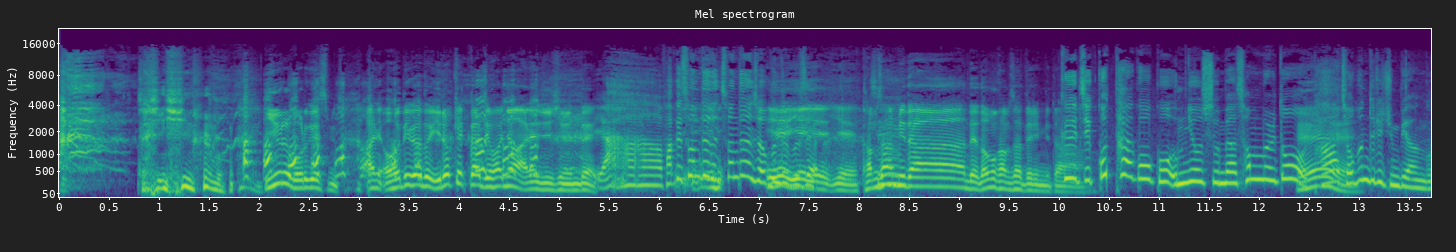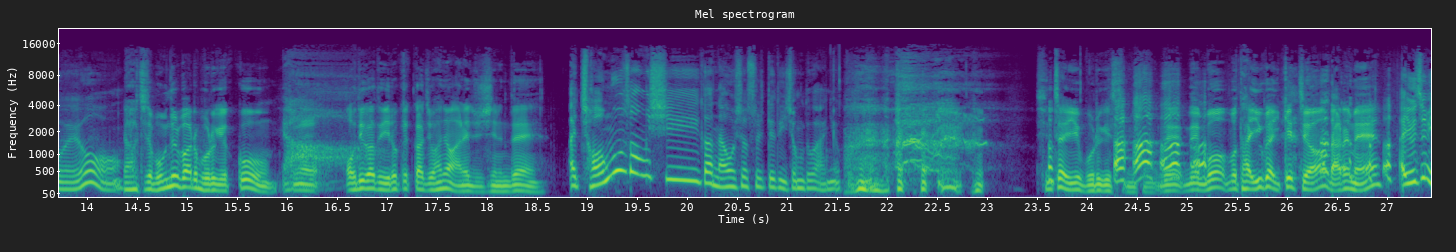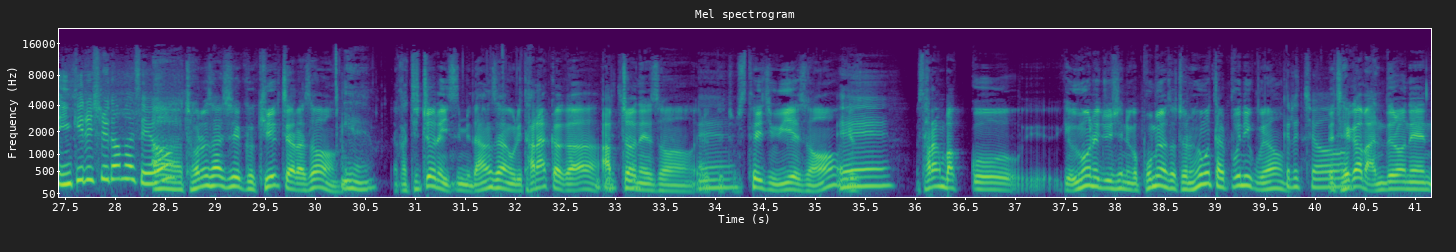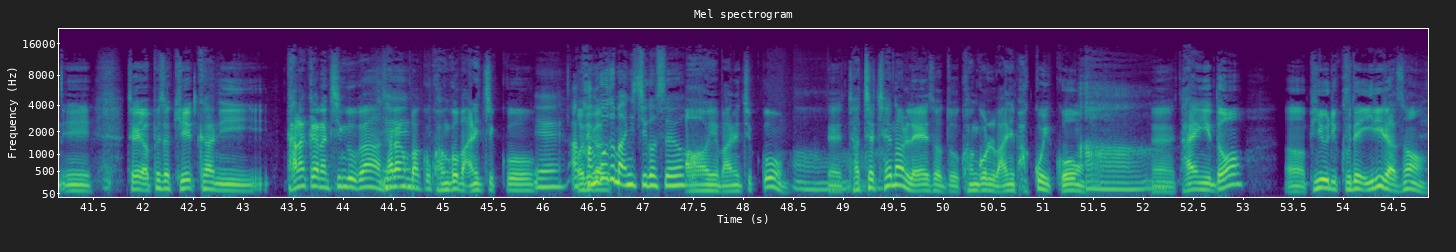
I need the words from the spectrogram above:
저 이유를, 모르, 이유를 모르겠습니다. 아니, 어디 가도 이렇게까지 환영 안 해주시는데. 야, 밖에 손드는 손드는 저분들 예, 예, 보세요. 예, 예. 감사합니다. 네, 너무 감사드립니다. 그집 꽃하고 그 음료수며 선물도 네. 다 저분들이 준비한 거예요. 야, 진짜 몸둘 바를 모르겠고. 야. 어디 가도 이렇게까지 환영 안 해주시는데. 아니, 정우성 씨가 나오셨을 때도 이 정도가 아니었거든요. 진짜 이유 모르겠습니다. 네, 네, 뭐, 뭐 다 이유가 있겠죠. 나름의. 아, 요즘 인기를 실감하세요? 아, 저는 사실 그 기획자라서 예. 약간 뒷전에 있습니다. 항상 우리 다나카가 앞전에서 이렇게 네. 좀 스테이지 위에서 예. 사랑받고 응원해 주시는 거 보면서 저는 흐뭇할 뿐이고요. 그렇죠. 제가 만들어낸 이 제가 옆에서 기획한 이 다나카라는 친구가 예. 사랑받고 광고 많이 찍고 예. 아, 어디가- 광고도 많이 찍었어요? 아, 예, 많이 찍고 어. 네, 자체 채널 내에서도 광고를 많이 받고 있고 아. 예, 다행히도 어, 비율이 9대 1이라서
